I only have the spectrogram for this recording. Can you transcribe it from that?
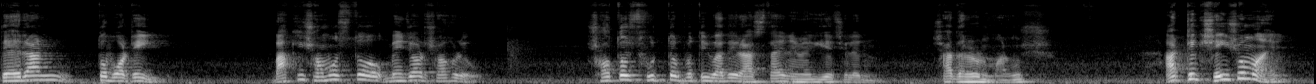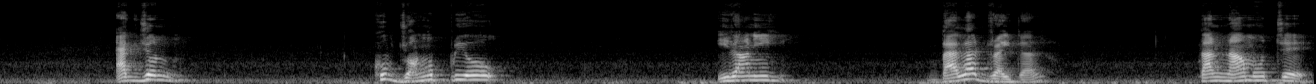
তেহরান তো বটেই, বাকি সমস্ত মেজর শহরেও স্বতঃস্ফূর্ত প্রতিবাদে রাস্তায় নেমে গিয়েছিলেন সাধারণ মানুষ। আর ঠিক সেই সময় একজন খুব জনপ্রিয় ইরানি ব্যালাড রাইটার, তার নাম হচ্ছে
